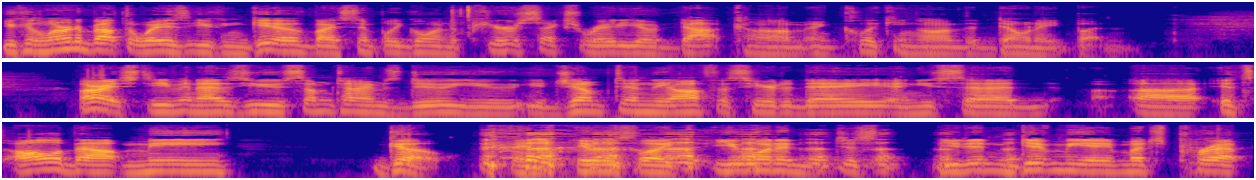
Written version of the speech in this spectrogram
You can learn about the ways that you can give by simply going to puresexradio.com and clicking on the donate button. All right, Stephen, as you sometimes do, you, you jumped in the office here today and you said, uh, it's all about me, go. And it was like you wanted just, you didn't give me a much prep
